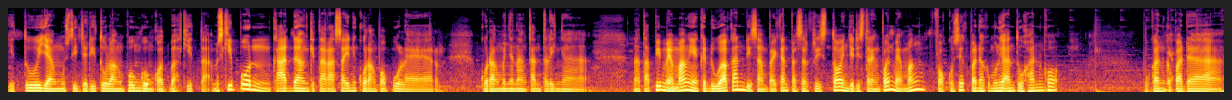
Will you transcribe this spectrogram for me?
Itu yang mesti jadi tulang punggung khotbah kita. Meskipun kadang kita rasa ini kurang populer, kurang menyenangkan telinga. Nah, tapi memang yang kedua kan disampaikan Pastor Kristo yang jadi strength point memang fokusnya kepada kemuliaan Tuhan kok. Bukan kepada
